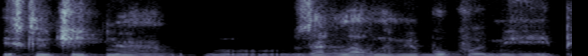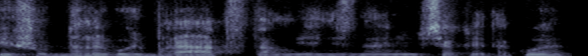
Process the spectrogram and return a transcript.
исключительно заглавными буквами и пишут «дорогой брат», там, я не знаю, всякое такое.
